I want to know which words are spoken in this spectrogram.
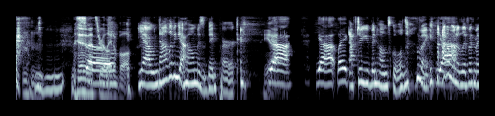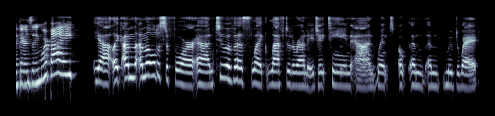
Mhm. Mhm. That's relatable. Yeah, not living at Yeah. home is a big perk. Yeah. Yeah, like After you've been homeschooled, like I don't want to live with my parents anymore. Bye. Yeah, like I'm I'm the oldest of four, and two of us like left at around age eighteen and went oh, and and moved away,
